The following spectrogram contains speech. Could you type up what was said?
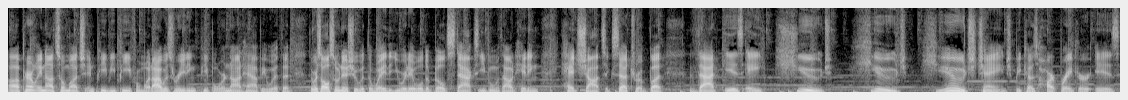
Uh, apparently, not so much in PvP from what I was reading. People were not happy with it. There was also an issue with the way that you were able to build stacks even without hitting headshots, etc. But that is a huge, huge, huge change because Heartbreaker is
